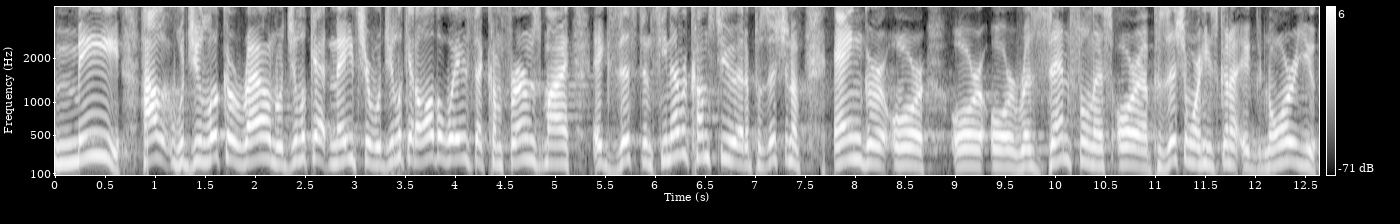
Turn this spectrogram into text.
me? How would you look around? Would you look at nature? Would you look at all the ways that confirms my existence? He never comes to you at a position of anger or, or, or resentfulness or a position where he's going to ignore you.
